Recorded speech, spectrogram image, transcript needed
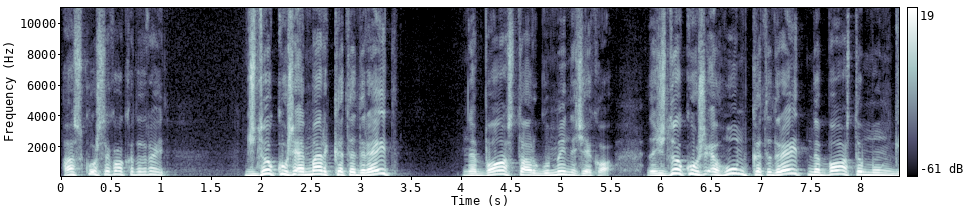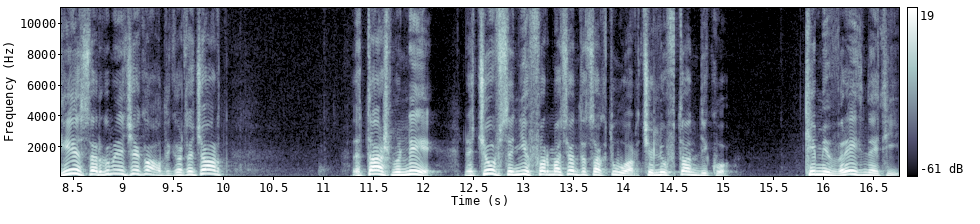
Askush s'e ka këtë drejtë. Çdokush e merr këtë drejtë, në bazë të argumentit që e ka. Dhe çdokush e humb këtë drejtë në bazë të mungesës së argumentit që e ka, dhe kjo është e qartë. Dhe tashmë ne, në qoftë se një formacion të caktuar që lufton diku, kemi vërejtje ndaj tij,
